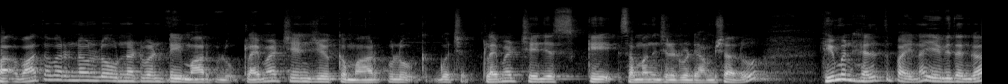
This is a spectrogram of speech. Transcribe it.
వాతావరణంలో ఉన్నటువంటి మార్పులు క్లైమేట్ చేంజ్ యొక్క మార్పులు క్లైమేట్ చేంజెస్కి సంబంధించినటువంటి అంశాలు హ్యూమన్ హెల్త్ పైన ఏ విధంగా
